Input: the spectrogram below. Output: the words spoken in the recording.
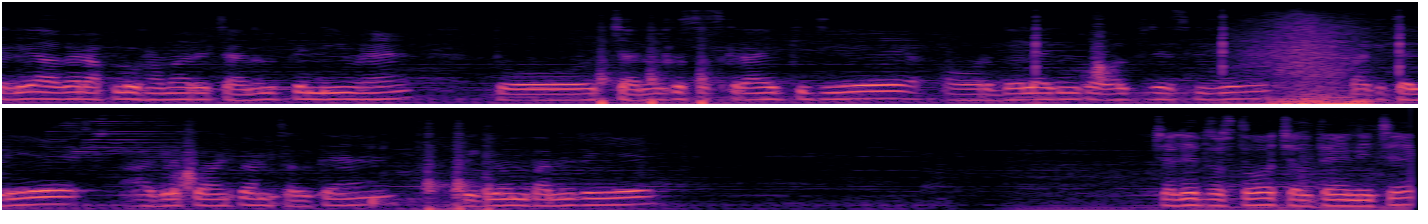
चलिए, अगर आप लोग हमारे चैनल पे न्यू हैं तो चैनल को सब्सक्राइब कीजिए और बेल आइकन को ऑल प्रेस कीजिए, ताकि चलिए अगले पॉइंट पे हम चलते हैं, वीडियो में बने रहिए। चलिए दोस्तों, चलते हैं नीचे।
